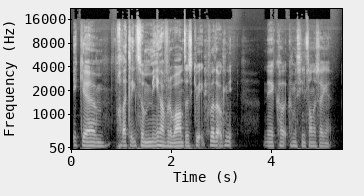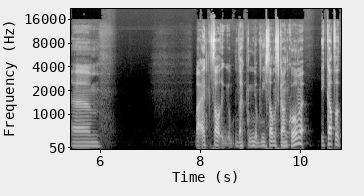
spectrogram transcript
ik, uh, dat klinkt zo mega verwaand, dus ik, ik wil dat ook niet... Nee, ik ga, ik misschien iets anders zeggen. Um, maar ik zal, dat ik op niets anders kan komen. Ik had het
